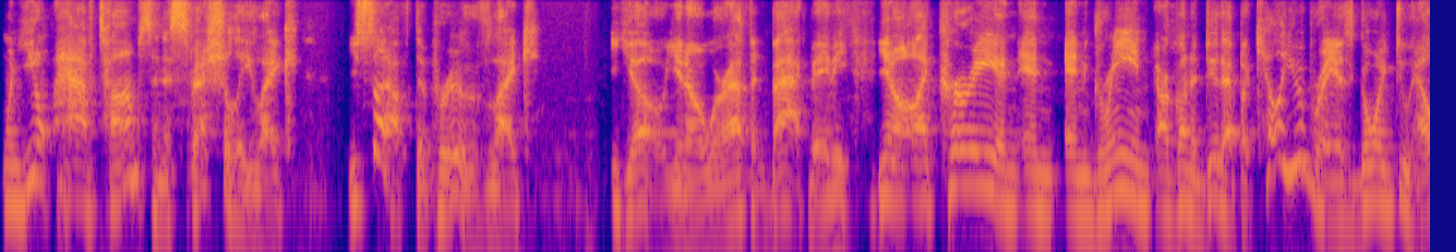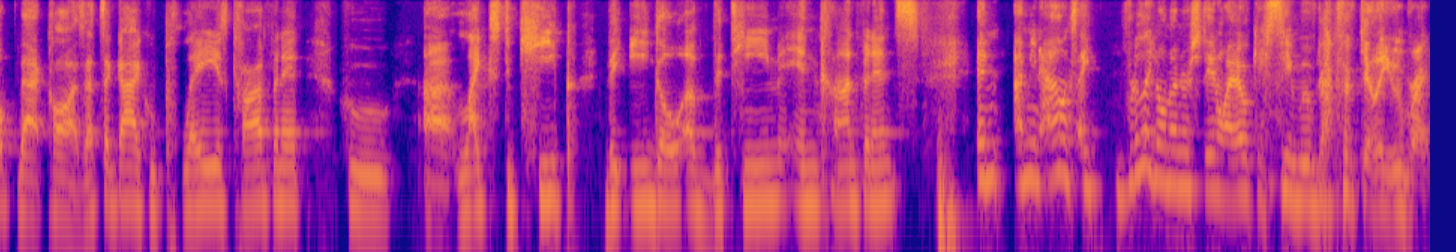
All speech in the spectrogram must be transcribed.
when you don't have Thompson, especially like you still have to prove like yo, you know, we're effing back, baby. You know, like Curry and and and Green are going to do that, but Kelly Oubre is going to help that cause. That's a guy who plays confident, who uh, likes to keep the ego of the team in confidence. And I mean, Alex, I really don't understand why OKC moved off of Kelly Oubre.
